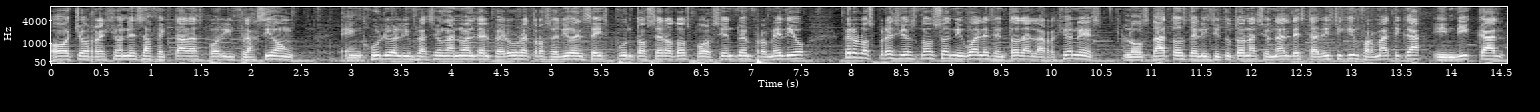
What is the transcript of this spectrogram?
ocho regiones afectadas por inflación. En julio la inflación anual del Perú retrocedió en 6.02% en promedio, pero los precios no son iguales en todas las regiones. Los datos del Instituto Nacional de Estadística e Informática indican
